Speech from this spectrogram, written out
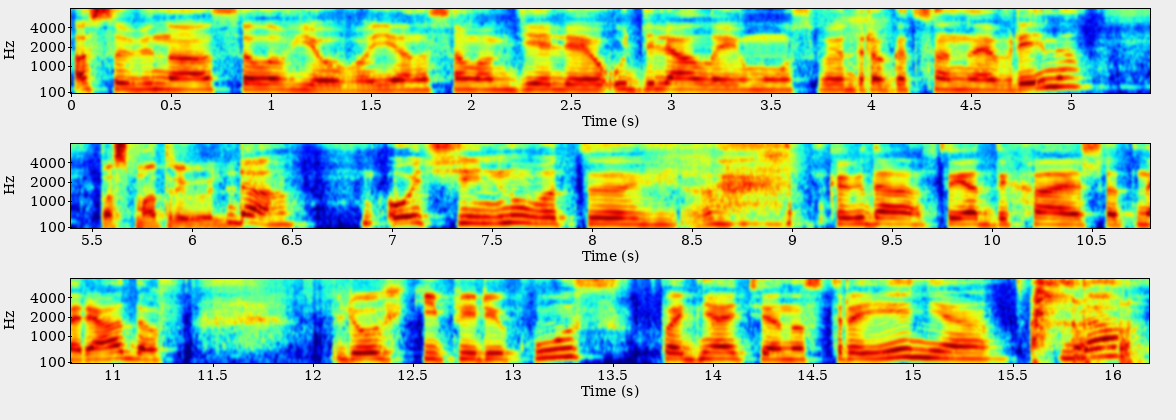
Особенно Соловьева. Я на самом деле уделяла ему свое драгоценное время. Посматривали? Да, очень, ну вот, э, когда ты отдыхаешь от нарядов, легкий перекус, поднятие настроения, да,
